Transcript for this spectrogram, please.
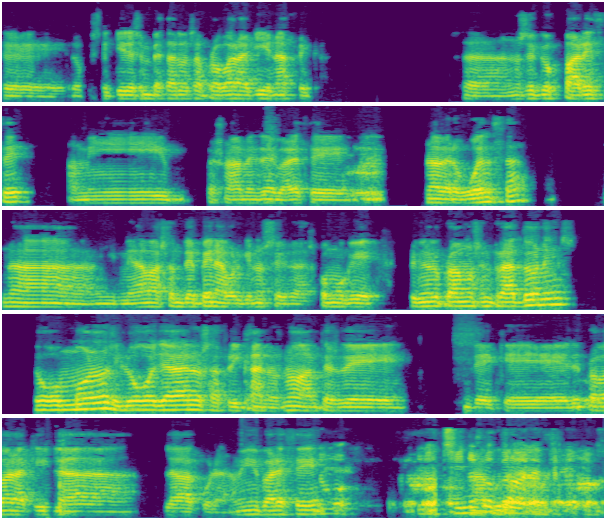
eh, lo que se quiere es empezarlas a probar allí en África no sé qué os parece. A mí personalmente me parece una vergüenza una, y me da bastante pena porque no sé, es como que primero lo probamos en ratones, luego en monos y luego ya en los africanos, ¿no? Antes de, de que de probar aquí la, la vacuna. A mí me parece. No, los chinos lo prueban entre ellos.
